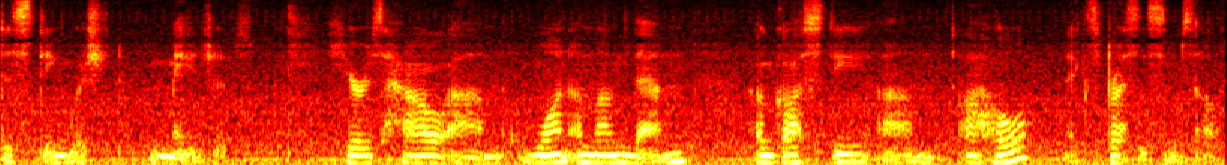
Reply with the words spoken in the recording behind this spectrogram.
distinguished mages. Here's how um, one among them Augusti um, Aho expresses himself.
